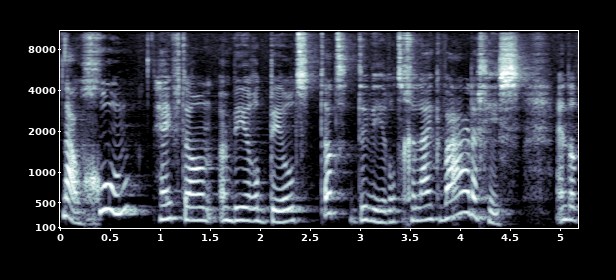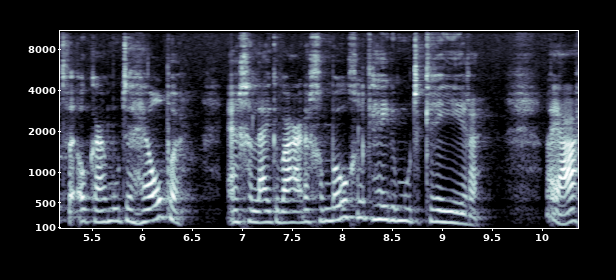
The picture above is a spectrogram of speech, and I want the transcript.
Nou, groen heeft dan een wereldbeeld dat de wereld gelijkwaardig is. En dat we elkaar moeten helpen en gelijkwaardige mogelijkheden moeten creëren. Nou ja,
